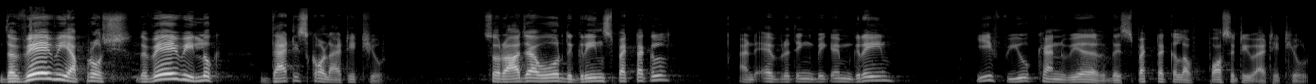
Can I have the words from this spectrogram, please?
The way we approach, the way we look, that is called attitude. So Raja wore the green spectacle and everything became green. If you can wear the spectacle of positive attitude,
